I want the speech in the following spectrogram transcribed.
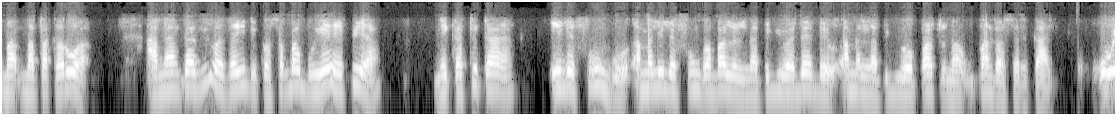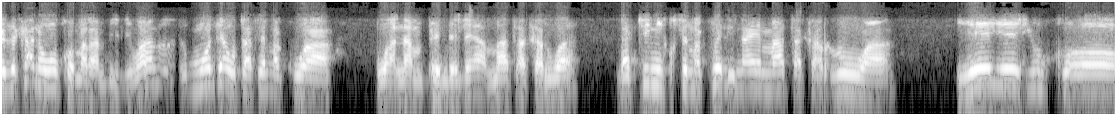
Ma, Matakarua ameangaziwa zaidi kwa sababu yeye pia ni katika ile fungu ama lile fungu ambalo linapigiwa debe ama linapigiwa upatu na upande wa serikali. Uwezekano uko mara mbili. Mmoja utasema kuwa wanampendelea Martha Karua, lakini kusema kweli, naye Martha Karua yeye yuko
